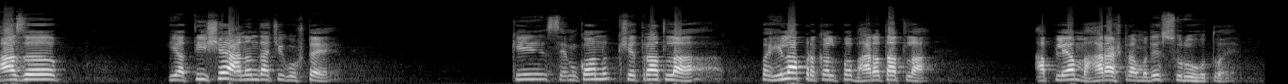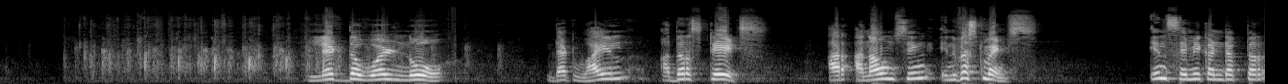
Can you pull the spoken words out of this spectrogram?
आज ही अतिशय आनंदाची गोष्ट आहे की सेमकॉन क्षेत्रातला पहिला प्रकल्प भारतातला आपल्या महाराष्ट्रामध्ये सुरू होतोय. लेट द वर्ल्ड नो दॅट व्हाईल अदर स्टेट्स आर अनाउन्सिंग इन्व्हेस्टमेंट्स इन सेमीकंडक्टर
